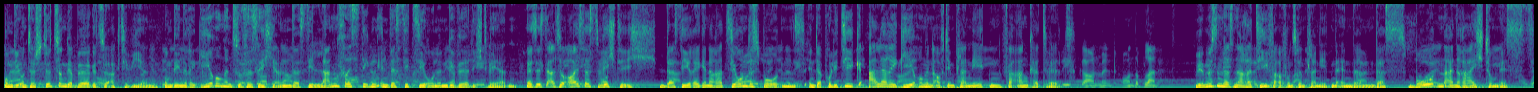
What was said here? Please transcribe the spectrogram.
um die Unterstützung der Bürger zu aktivieren, um den Regierungen zu versichern, dass die langfristigen Investitionen gewürdigt werden. Es ist also äußerst wichtig, dass die Regeneration des Bodens in der Politik aller Regierungen auf dem Planeten verankert wird. Wir müssen das Narrativ auf unserem Planeten ändern, dass Boden ein Reichtum ist,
